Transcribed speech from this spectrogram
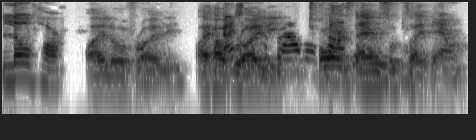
Love her. I love Rhylee. I hope Actually, Rhylee Bravo turns the house upside down.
